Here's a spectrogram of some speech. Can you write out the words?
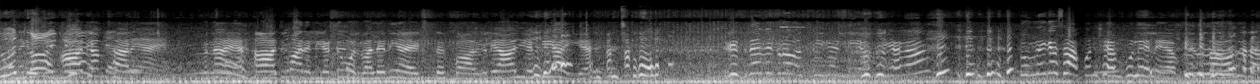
आज हम सारे आए आज हमारे लिए ढोल वाले नहीं आए इस्तेबाल के लिए आज ये भी आई है। इसने भी ग्रोसरी करनी है ना? तुमने क्या साबुन शैम्पू ले लें अब? बताओ जरा।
